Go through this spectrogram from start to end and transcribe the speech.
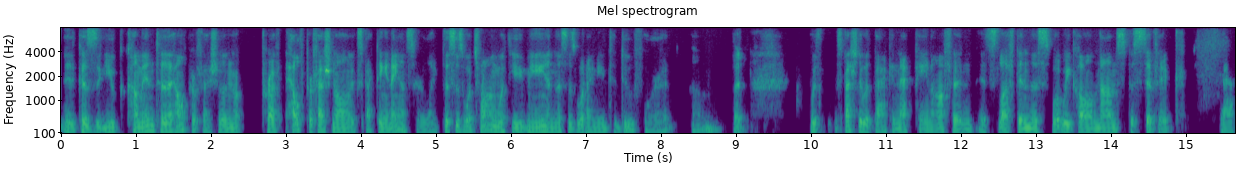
because you come into the health professional health professional expecting an answer like this is what's wrong with you me and this is what i need to do for it. Um, but with especially with back and neck pain often it's left in this what we call non-specific back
